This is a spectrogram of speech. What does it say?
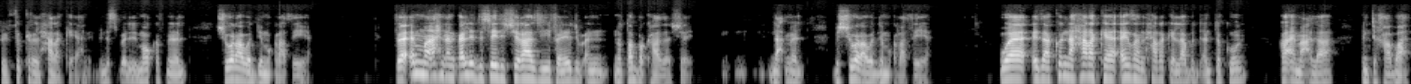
في فكر الحركة يعني بالنسبة للموقف من الشورى والديمقراطية. فإما إحنا نقلد السيد الشيرازي فيجب أن نطبق هذا الشيء نعمل بالشورى والديمقراطية. وإذا كنا حركة أيضا الحركة لابد أن تكون قائمة على انتخابات.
